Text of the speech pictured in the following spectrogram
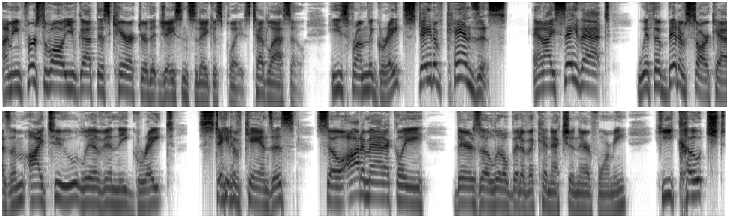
I mean, first of all, you've got this character that Jason Sudeikis plays, Ted Lasso. He's from the great state of Kansas. And I say that with a bit of sarcasm. I too live in the great state of Kansas. So automatically there's a little bit of a connection there for me. He coached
